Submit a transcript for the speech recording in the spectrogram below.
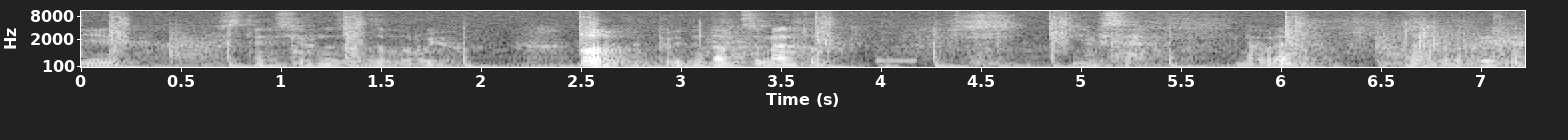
І з тим всім назад замурую. Ну, відповідно, дам цементу. І все. Добре? Треба робити.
